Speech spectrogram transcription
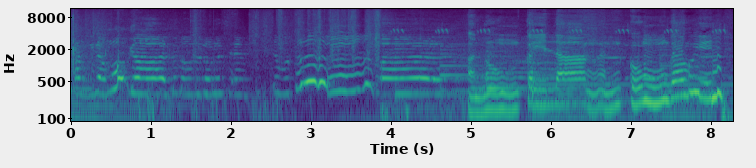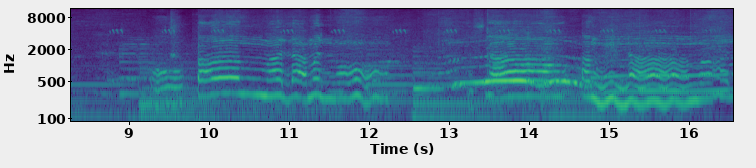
Ang ina mo, gago! Anong kailangan kong gawin upang malaman mo ikaw ang minamahal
